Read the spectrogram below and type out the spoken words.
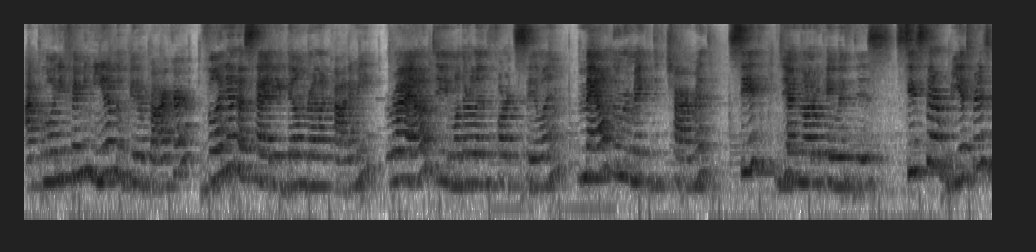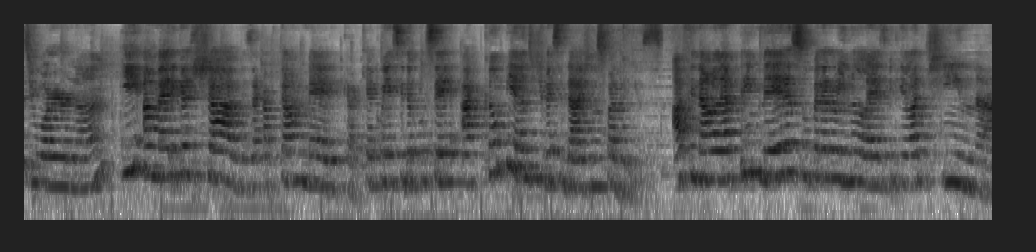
a clone feminina do Peter Parker. Vanya, da série The Umbrella Academy. Rael, de Motherland Fort Salem. Mel, do remake de Charmed. Sid, de I'm Not Okay With This. Sister Beatrice, de Warrior Nun, e América Chaves, a Capitã América, que é conhecida por ser a campeã de diversidade nos quadrinhos. Afinal, ela é a primeira super-heroína lésbica e latina.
